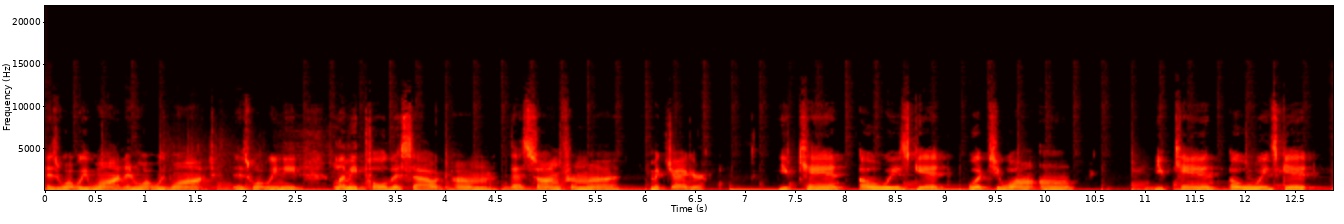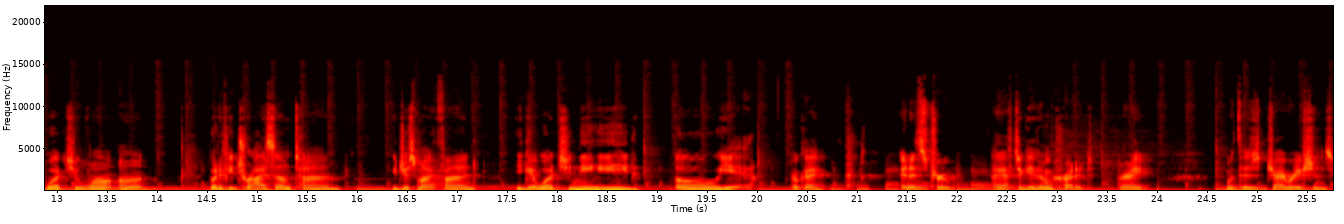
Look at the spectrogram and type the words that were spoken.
is what we want, and what we want is what we need. Let me pull this out. Um, that song from uh, Mick Jagger. You can't always get what you want. You can't always get what you want. But if you try sometime, you just might find you get what you need. Oh, yeah. Okay? And it's true. I have to give him credit, all right? With his gyrations.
